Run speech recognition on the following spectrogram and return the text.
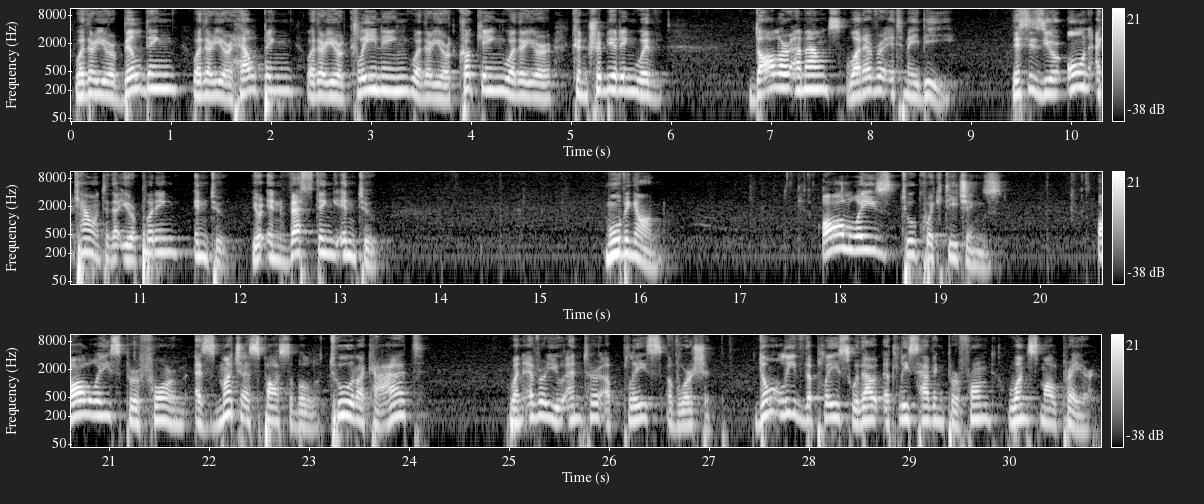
whether you're building, whether you're helping, whether you're cleaning, whether you're cooking, whether you're contributing with dollar amounts, whatever it may be. This is your own account that you're putting into, you're investing into. Moving on. Always two quick teachings. Always perform as much as possible two rak'at whenever you enter a place of worship. Don't leave the place without at least having performed one small prayer.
